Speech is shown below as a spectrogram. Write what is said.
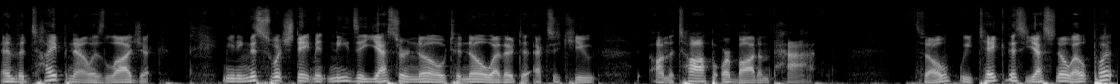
and the type now is logic, meaning this switch statement needs a yes or no to know whether to execute on the top or bottom path. So we take this yes no output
